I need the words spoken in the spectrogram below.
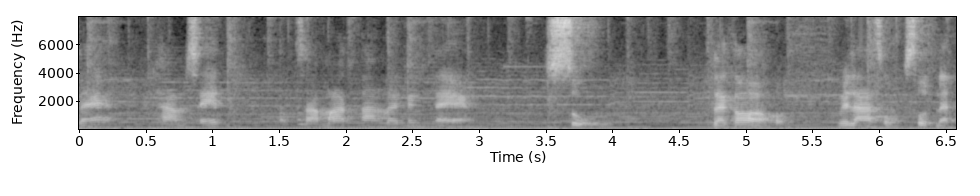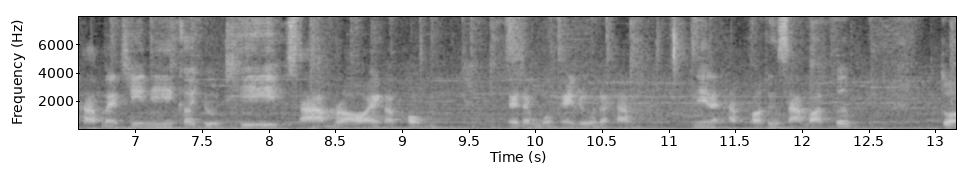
และ time set สามารถตั้งได้ตั้งแต่ 0 แล้วก็เวลาสูงสุดนะครับ ในที่นี้ก็อยู่ที่ 300 ครับผม เดี๋ยวจะหมุนให้ดูนะครับ นี่นะครับ พอถึง 300ปุ๊บ ตัว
